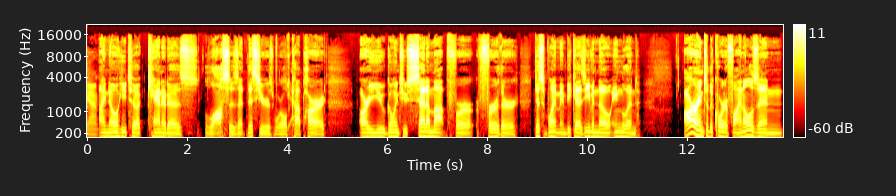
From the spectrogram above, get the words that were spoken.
yeah. I know he took Canada's losses at this year's World Cup hard. Are you going to set him up for further disappointment because even though England are into the quarterfinals and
